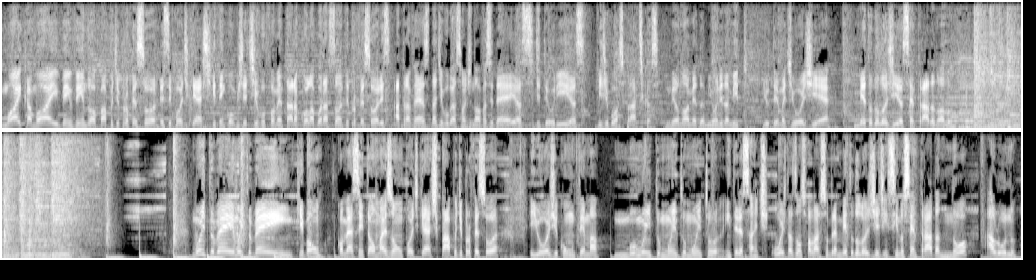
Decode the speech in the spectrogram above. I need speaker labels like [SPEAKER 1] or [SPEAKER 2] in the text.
[SPEAKER 1] Moica Moi, bem-vindo ao Papo de Professor, esse podcast que tem como objetivo fomentar a colaboração entre professores através da divulgação de novas ideias, de teorias e de boas práticas. Meu nome é Damione Damito e o tema de hoje é Metodologia Centrada no Aluno. Muito bem, muito bem, que bom! Começa então mais um podcast Papo de Professor e hoje com um tema muito, muito, muito interessante. Hoje nós vamos falar sobre a metodologia de ensino centrada no aluno.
